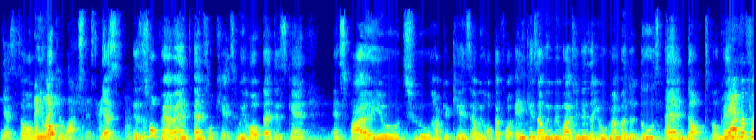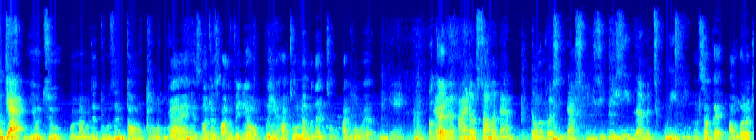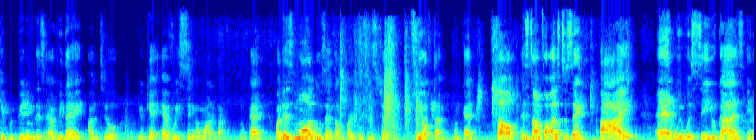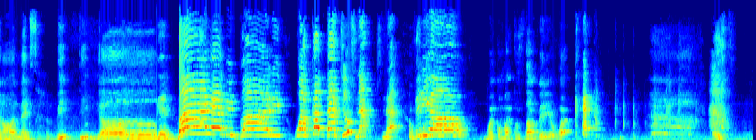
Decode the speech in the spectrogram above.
yes, so we Anyone hope can watch this. Yes, this is for parents and for kids. We hope that this can inspire you to help your kids, and we hope that for any kids that will be watching this, that you remember the do's and don'ts. Okay. Never forget. You too remember the do's and don'ts. Okay, it's not just about the video, but you have to remember them too. Like for real. Okay. Okay. Uh, I know some of them don't No. pussy. That's easy peasy lemon squeezy. It's okay. I'm gonna keep repeating this every day until you get every single one of them. Okay? But there's more do's and don'ts, but this is just few of them. Okay? So it's time for us to say bye and we will see you guys in our next video. Goodbye, everybody. Welcome back to Snap Snap Video. Welcome back to Snap Video. What?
